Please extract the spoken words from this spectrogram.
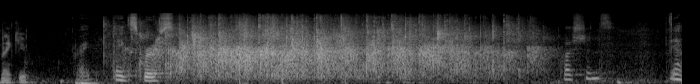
Thank you. Great. Thanks, Bruce. Questions? Yeah.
